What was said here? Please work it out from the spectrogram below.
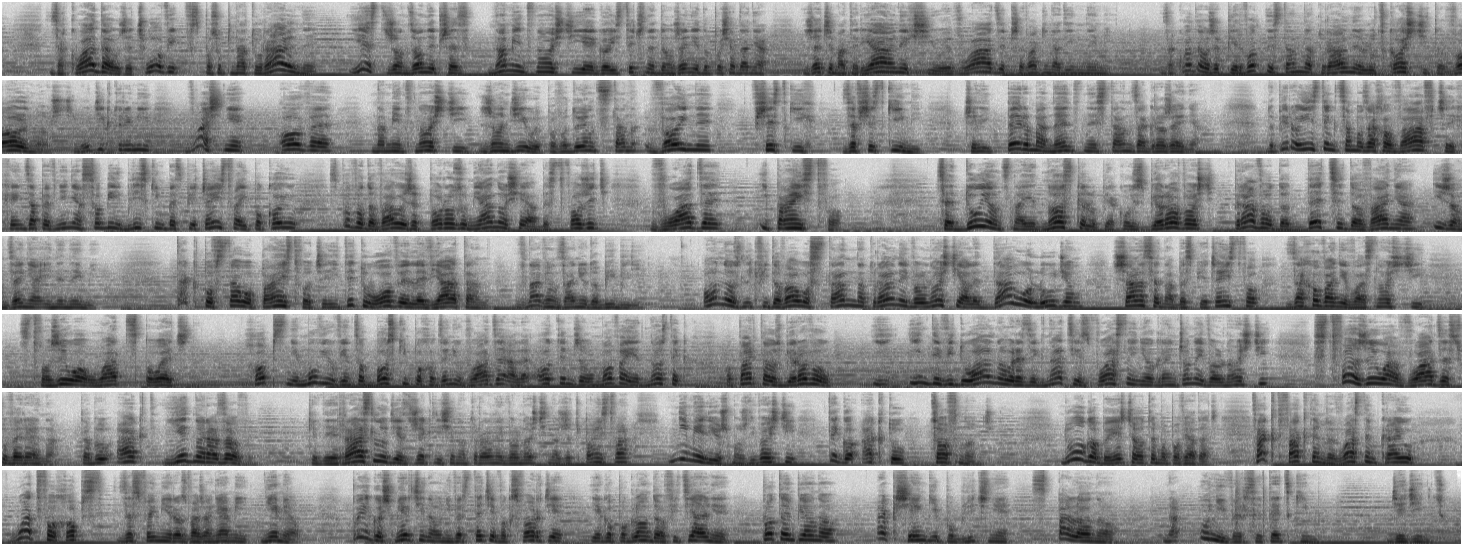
Zakładał, że człowiek w sposób naturalny jest rządzony przez namiętności i egoistyczne dążenie do posiadania rzeczy materialnych, siły władzy, przewagi nad innymi. Zakładał, że pierwotny stan naturalny ludzkości to wolność ludzi, którymi właśnie owe namiętności rządziły, powodując stan wojny wszystkich ze wszystkimi, czyli permanentny stan zagrożenia. Dopiero instynkt samozachowawczy, chęć zapewnienia sobie i bliskim bezpieczeństwa i pokoju spowodowały, że porozumiano się, aby stworzyć władzę i państwo, cedując na jednostkę lub jakąś zbiorowość prawo do decydowania i rządzenia innymi. Tak powstało państwo, czyli tytułowy lewiatan w nawiązaniu do Biblii. Ono zlikwidowało stan naturalnej wolności, ale dało ludziom szansę na bezpieczeństwo, zachowanie własności, stworzyło ład społeczny. Hobbes nie mówił więc o boskim pochodzeniu władzy, ale o tym, że umowa jednostek oparta o zbiorową i indywidualną rezygnację z własnej nieograniczonej wolności stworzyła władzę suwerena. To był akt jednorazowy. Kiedy raz ludzie zrzekli się naturalnej wolności na rzecz państwa, nie mieli już możliwości tego aktu cofnąć. Długo by jeszcze o tym opowiadać. Fakt faktem we własnym kraju łatwo Hobbes ze swoimi rozważaniami nie miał. Po jego śmierci na Uniwersytecie w Oksfordzie jego poglądy oficjalnie potępiono, a księgi publicznie spalono na uniwersyteckim dziedzińcu.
